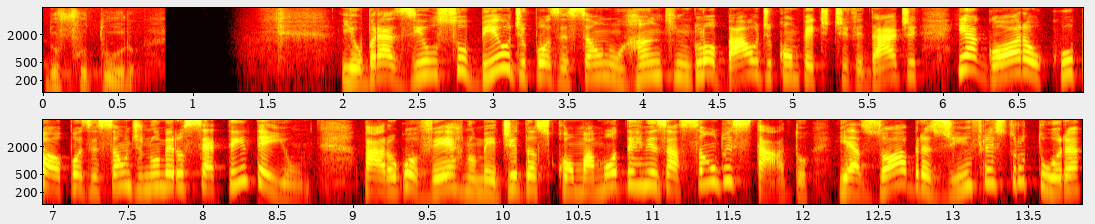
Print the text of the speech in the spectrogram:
do futuro. E o Brasil subiu de posição no ranking global de competitividade e agora ocupa a posição de número 71. Para o governo, medidas como a modernização do Estado e as obras de infraestrutura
